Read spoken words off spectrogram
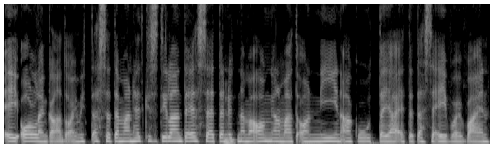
ei ollenkaan toimi tässä tämänhetkisessä tilanteessa, että mm. nyt nämä ongelmat on niin akuutteja, että tässä ei voi vain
